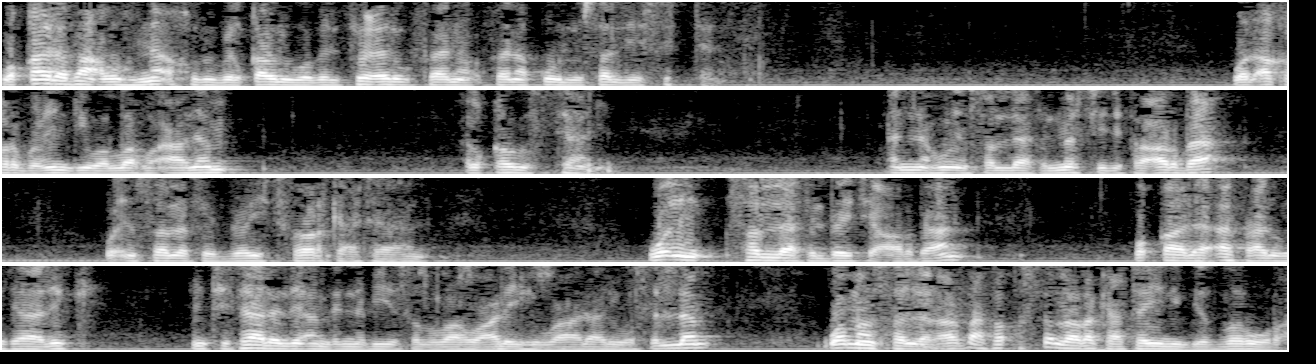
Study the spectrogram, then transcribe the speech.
وقال بعضهم نأخذ بالقول وبالفعل فنقول يصلي ستا. والأقرب عندي والله أعلم القول الثاني. أنه إن صلى في المسجد فأربع وإن صلى في البيت فركعتان. وإن صلى في البيت أربعا وقال أفعل ذلك امتثالا لأمر النبي صلى الله عليه وعلى آله وسلم. ومن صلى الأربع فقد صلى ركعتين بالضرورة.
